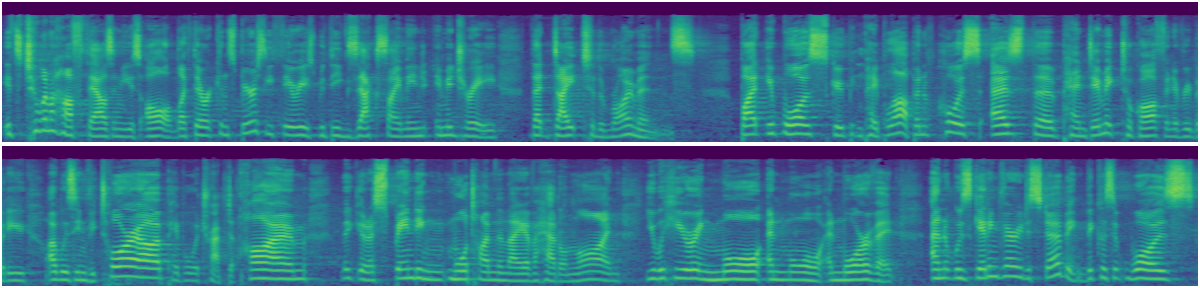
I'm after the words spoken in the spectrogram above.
it's two and a half thousand years old. Like there are conspiracy theories with the exact same in- imagery that date to the Romans but it was scooping people up. And of course, as the pandemic took off and everybody, I was in Victoria, people were trapped at home, you know, spending more time than they ever had online, you were hearing more and more and more of it. And it was getting very disturbing because it was,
